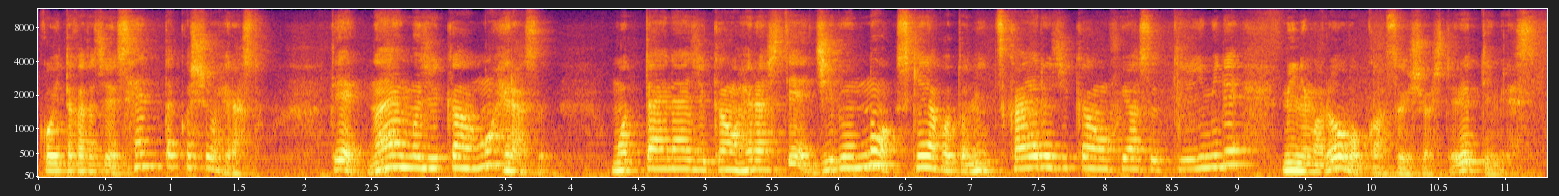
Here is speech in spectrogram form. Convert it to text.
こういった形で選択肢を減らすと。で悩む時間を減らす。もったいない時間を減らして自分の好きなことに使える時間を増やすっていう意味でミニマルを僕は推奨してるっていう意味です。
